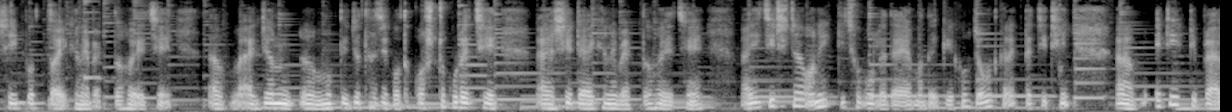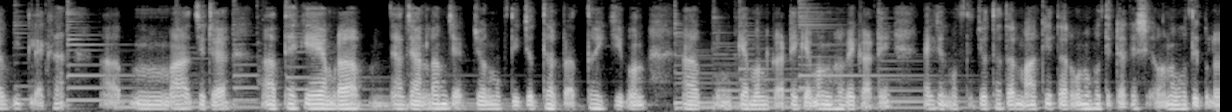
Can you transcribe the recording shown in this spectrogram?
সেই প্রত্যয় এখানে ব্যক্ত হয়েছে। একজন মুক্তিযোদ্ধা যে কত কষ্ট করেছে সেটা এখানে ব্যক্ত হয়েছে। এই চিঠিটা অনেক কিছু বলে দেয় আমাদেরকে। খুব চমৎকার একটা চিঠি। এটি একটি প্রায়োগিক লেখা। যেটা থেকে আমরা জানলাম যে একজন মুক্তিযোদ্ধার প্রাত্যহিক জীবন কেমন কাটে কেমন ভাবে কাটে। একজন মুক্তিযোদ্ধা তার মাকে তার অনুভূতিটাকে অনুভূতিগুলো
